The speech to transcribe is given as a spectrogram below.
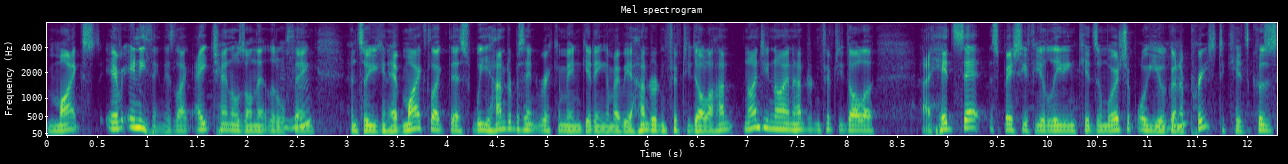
mics, anything. There's like eight channels on that little thing. And so you can have mics like this. We 100% recommend getting a maybe $150, hun- $99, $150 uh, headset, especially if you're leading kids in worship or you're going to preach to kids. Because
